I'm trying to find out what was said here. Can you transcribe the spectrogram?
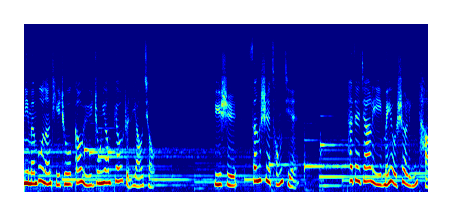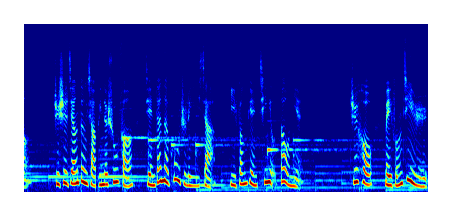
你们不能提出高于中央标准的要求。于是丧事从简，他在家里没有设灵堂，只是将邓小平的书房简单的布置了一下，以方便亲友悼念。之后，每逢忌日，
